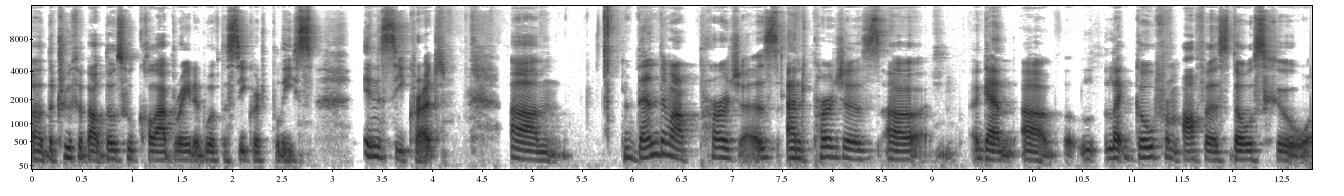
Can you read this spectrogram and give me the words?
uh, the truth about those who collaborated with the secret police in secret. Um, then there are purges, and purges uh, again uh, let go from office those who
